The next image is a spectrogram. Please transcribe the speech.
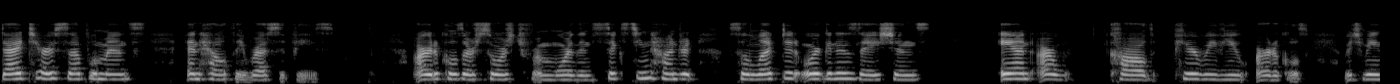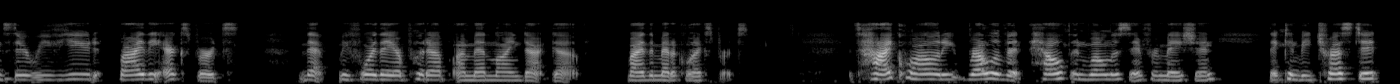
dietary supplements, and healthy recipes. Articles are sourced from more than 1,600 selected organizations and are called peer review articles, which means they're reviewed by the experts that before they are put up on medline.gov by the medical experts. It's high quality, relevant health and wellness information that can be trusted,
